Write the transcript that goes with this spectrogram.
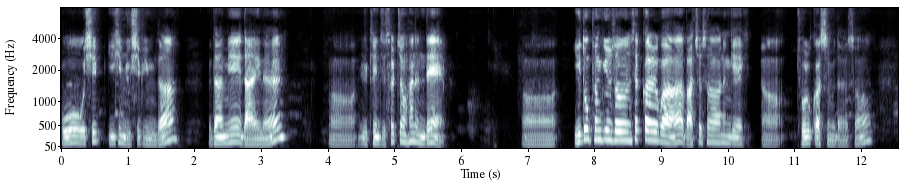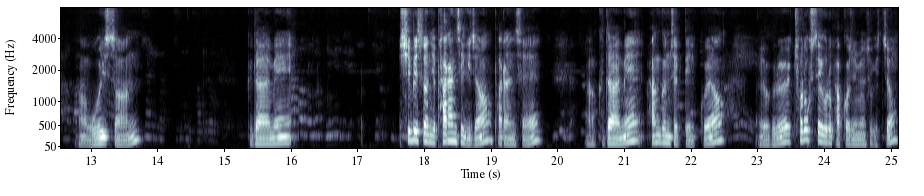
50, 20, 60입니다. 그 다음에 라인을 어, 이렇게 이제 설정하는데 어, 이동 평균선 색깔과 맞춰서 하는 게 어, 좋을 것 같습니다. 그래서 어, 5일선 그 다음에 11선이 파란색이죠. 파란색 어, 그 다음에 황금색 돼 있고요. 여기를 초록색으로 바꿔주면 좋겠죠.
